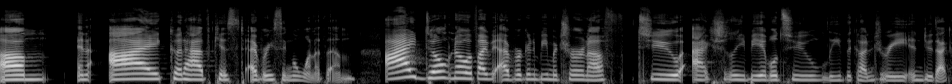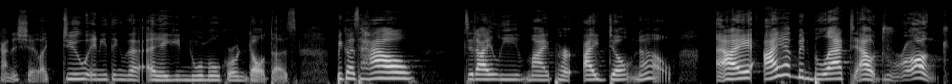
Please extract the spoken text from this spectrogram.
Um, and I could have kissed every single one of them. I don't know if I'm ever going to be mature enough to actually be able to leave the country and do that kind of shit. Like, do anything that a normal grown adult does. Because how did I leave my purse? I don't know. I I have been blacked out drunk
